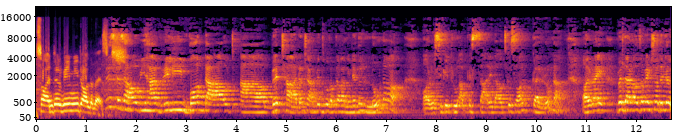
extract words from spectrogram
So until we meet, all the best. This is how we have really worked out a bit hard harder. Champions को कब तक आगे तो लो ना और उसी के थ्रू आपके सारे डाउट्स को सॉल्व कर ना alright with that also make sure that you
